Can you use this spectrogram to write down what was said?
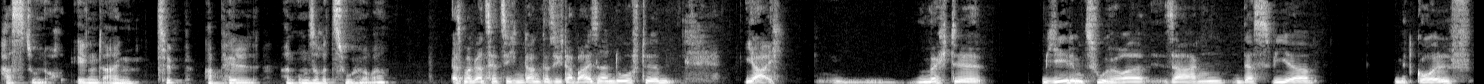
Hast du noch irgendeinen Tipp, Appell, an unsere Zuhörer? Erstmal ganz herzlichen Dank, dass ich dabei sein durfte. Ja, ich möchte jedem Zuhörer sagen, dass wir mit Golf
